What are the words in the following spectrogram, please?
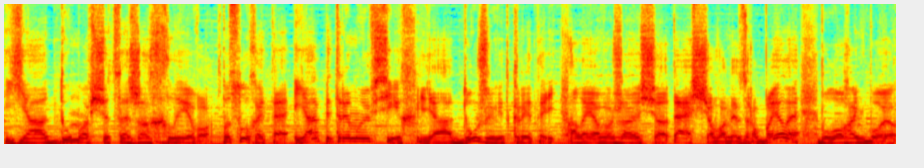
Я думав, що це жахливо. Послухайте, я підтримую всіх, я дуже відкритий, але я вважаю, що те, що вони зробили, було ганьбою.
